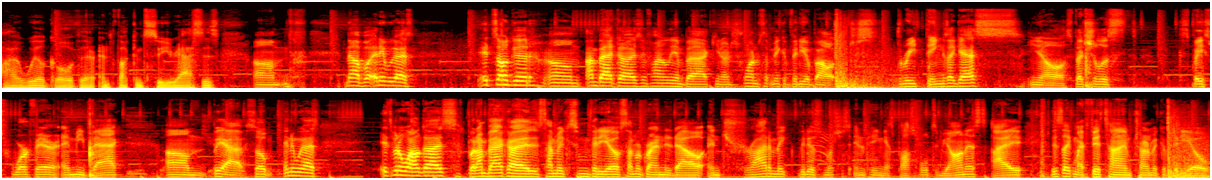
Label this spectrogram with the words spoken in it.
I will go over there and fucking sue your asses. Um, now, but anyway, guys, it's all good. Um, I'm back, guys, and finally I'm back. You know, just wanted to make a video about just three things, I guess. You know, specialist, space warfare, and me back. Um, but yeah, so anyway, guys. It's been a while, guys, but I'm back, guys. It's time to make some videos, time to grind it out, and try to make videos as much as entertaining as possible. To be honest, I this is like my fifth time trying to make a video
